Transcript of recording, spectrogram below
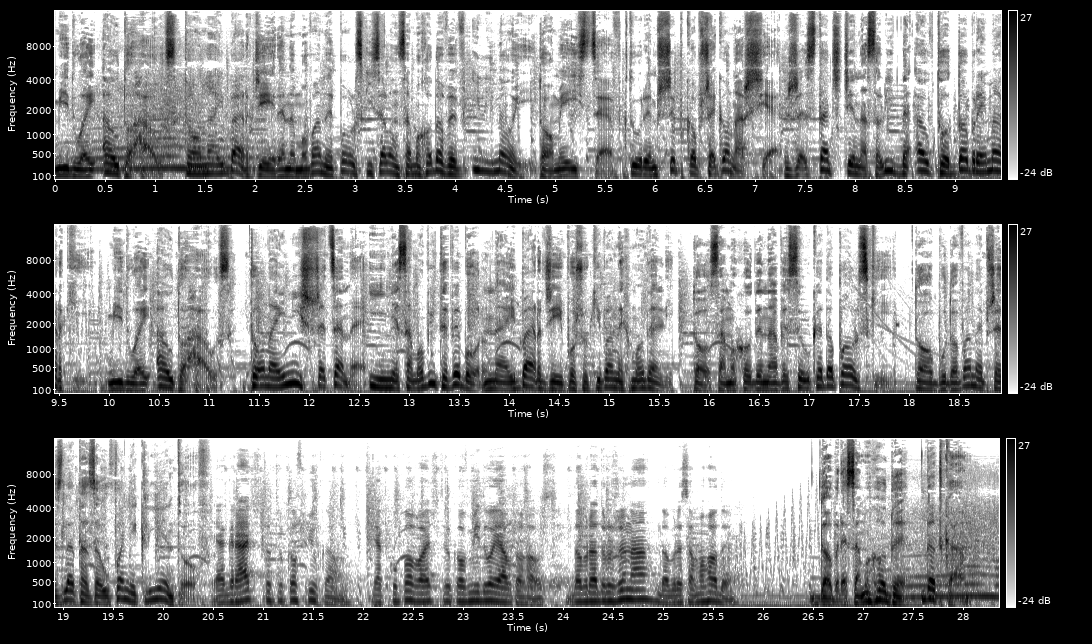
Midway Auto House to najbardziej renomowany polski salon samochodowy w Illinois. To miejsce, w którym szybko przekonasz się, że staćcie na solidne auto dobrej marki. Midway Auto House to najniższe ceny i niesamowity wybór najbardziej poszukiwanych modeli. To samochody na wysyłkę do Polski. To budowane przez lata zaufanie klientów. Jak grać, to tylko w piłkę. Jak kupować, tylko w Midway Auto House. Dobra drużyna, dobre samochody. Dobre samochody.com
